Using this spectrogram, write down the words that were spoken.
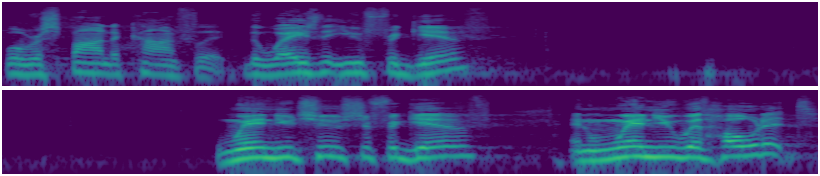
will respond to conflict. The ways that you forgive, when you choose to forgive, and when you withhold it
